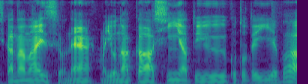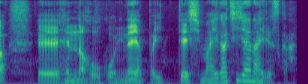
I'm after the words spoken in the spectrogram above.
仕方ないですよね。まあ、夜中、深夜ということで言えば、えー、変な方向にね、やっぱ行ってしまいがちじゃないですか。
